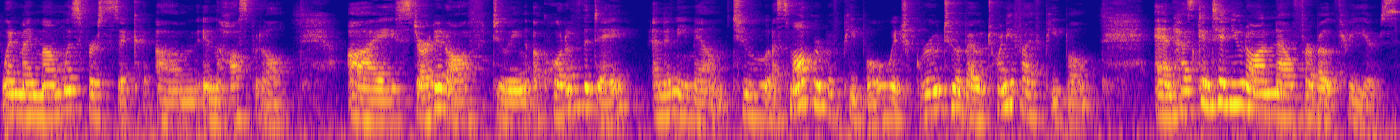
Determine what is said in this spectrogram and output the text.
when my mom was first sick um, in the hospital. I started off doing a quote of the day and an email to a small group of people, which grew to about 25 people and has continued on now for about three years.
